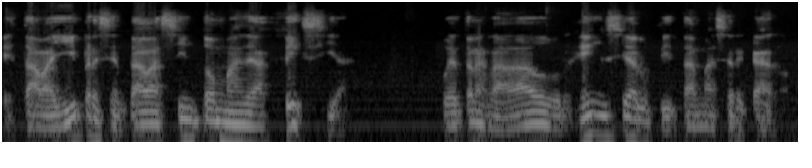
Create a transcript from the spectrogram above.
estaba allí presentaba síntomas de asfixia. Fue trasladado de urgencia al hospital más cercano.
